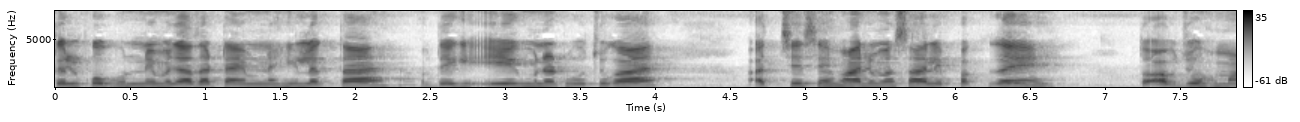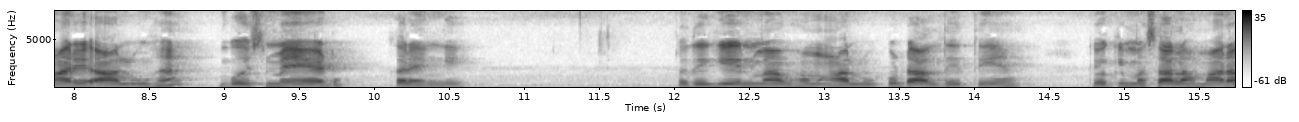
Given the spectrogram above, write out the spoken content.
तिल को भुनने में ज़्यादा टाइम नहीं लगता है। अब देखिए, एक मिनट हो चुका है। अच्छे से हमारे मसाले पक गए तो अब जो हमारे आलू हैं, वो इसमें ऐड करेंगे। तो देखिए इनमें अब हम आलू को डाल देते हैं, क्योंकि मसाला हमारा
